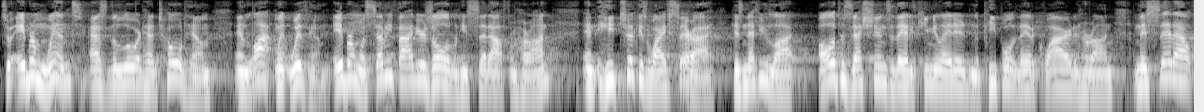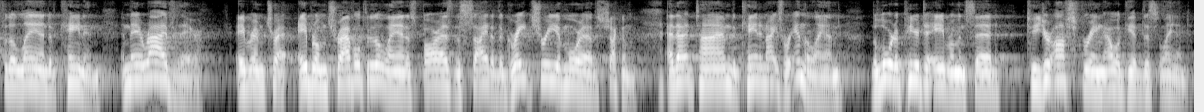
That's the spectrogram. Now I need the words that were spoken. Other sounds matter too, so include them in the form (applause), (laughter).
So Abram went as the Lord had told him, and Lot went with him. Abram was 75 years old when he set out from Haran, and he took his wife Sarai, his nephew Lot, all the possessions that they had accumulated, and the people that they had acquired in Haran, and they set out for the land of Canaan, and they arrived there. Abram, tra- Abram traveled through the land as far as the site of the great tree of Moreh, Shechem at that time, the Canaanites were in the land. The Lord appeared to Abram and said, To your offspring I will give this land.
